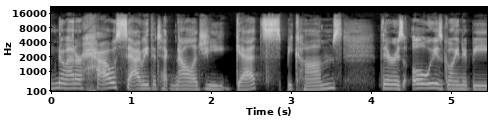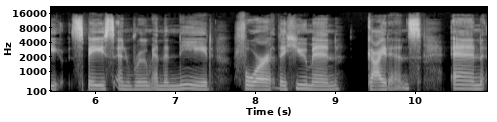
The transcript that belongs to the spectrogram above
No matter how savvy the technology gets, becomes, there is always going to be space and room and the need for the human guidance and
